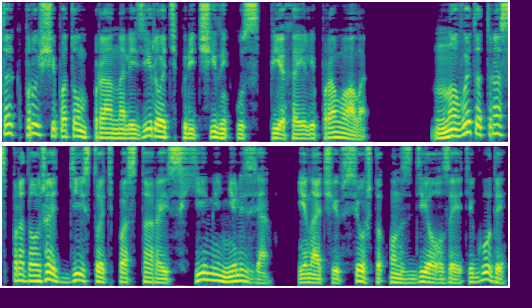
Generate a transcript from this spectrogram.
Так проще потом проанализировать причины успеха или провала. Но в этот раз продолжать действовать по старой схеме нельзя. Иначе все, что он сделал за эти годы,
